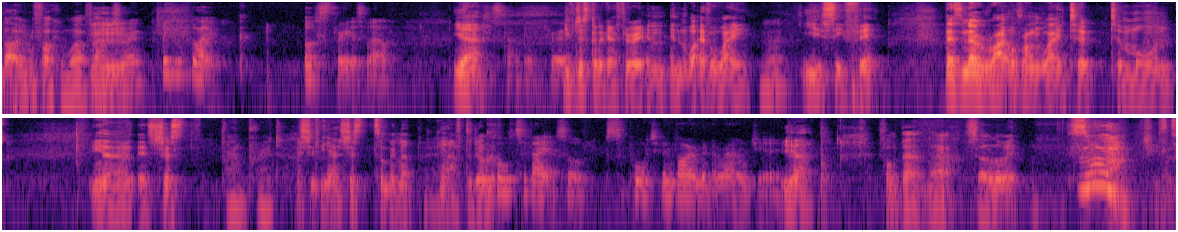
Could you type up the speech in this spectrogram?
not even fucking worth Mm. answering. Even for like us three as well. Yeah, You just gotta go through it. you've just got to go through it in in whatever way Yeah. you see fit. There's no right or wrong way to to mourn. You know, it's just, Brown bread. it's just yeah, it's just something that you have to deal with. Cultivate a sort of supportive environment around you. Yeah. Fuck that. Nah. Solo it. Jesus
